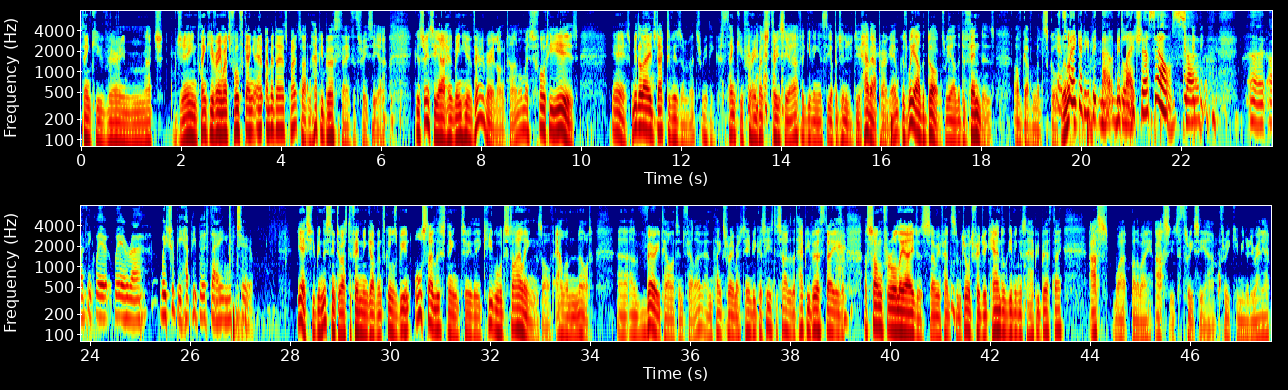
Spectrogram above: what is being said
Thank you very much, Jean. Thank you very much, Wolfgang Amadeus Mozart, and happy birthday to 3CR. because 3CR has been here a very, very long time, almost 40 years. Yes, middle aged activism. That's really good. Thank you very much, 3CR, for giving us the opportunity to have our program because we are the dogs. We are the defenders of government schools. Yes, we're, we're getting a bit middle aged ourselves. So uh, I think we're, we're, uh, we should be happy birthdaying too. Yes, you've been listening to us defending government schools, but you're also listening to the keyboard stylings of Alan Knott uh, a very talented fellow, and thanks very much to him because he's decided that Happy Birthday is a, a song for all the ages. So we've had some George Frederick Handel giving us a happy birthday. Us, well, by the way, us is 3CR, 3 Community Radio.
